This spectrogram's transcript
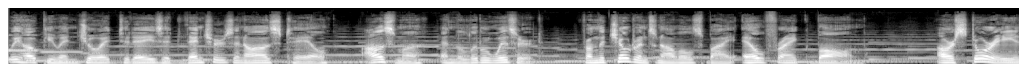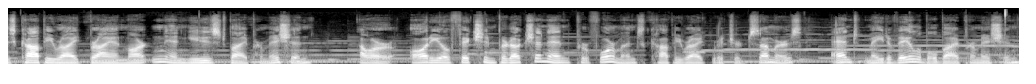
We hope you enjoyed today's Adventures in Oz tale, Ozma and the Little Wizard, from the children's novels by L. Frank Baum. Our story is copyright Brian Martin and used by permission. Our audio fiction production and performance copyright Richard Summers and made available by permission.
